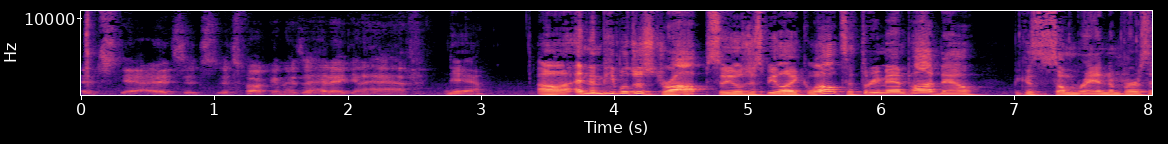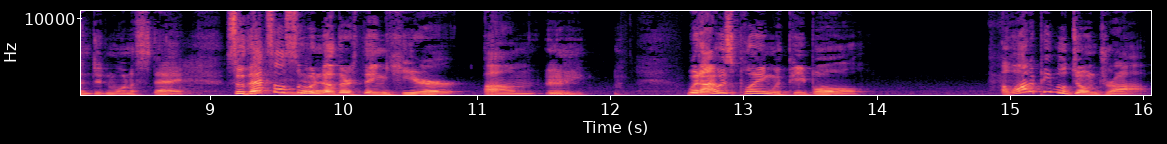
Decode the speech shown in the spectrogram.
It's yeah, it's it's it's fucking. It's a headache and a half. Yeah. Uh, and then people just drop, so you'll just be like, "Well, it's a three man pod now," because some random person didn't want to stay. So that's also Yeah. another thing here. Um, when I was playing with people, a lot of people don't drop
